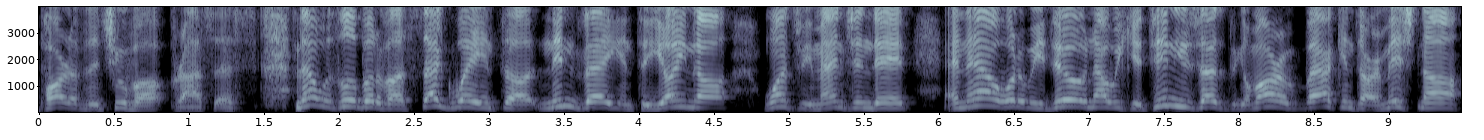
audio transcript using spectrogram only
part of the tshuva process. And that was a little bit of a segue into Ninveh, into Yaina, once we mentioned it. And now what do we do? Now we continue, says the Gemara, back into our Mishnah.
